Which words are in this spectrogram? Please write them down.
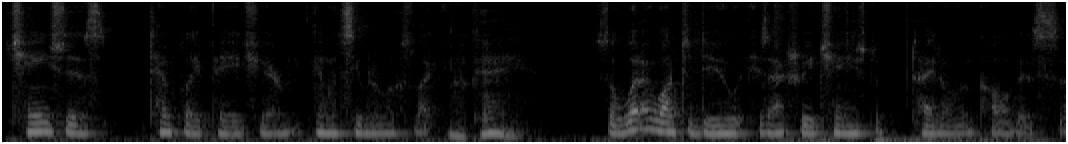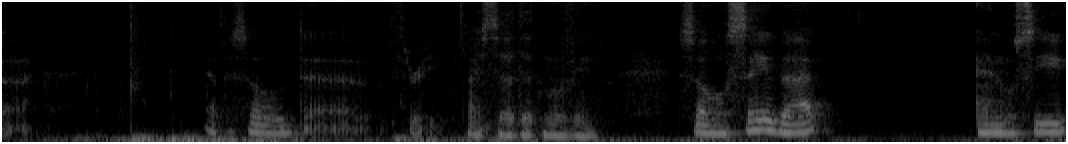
change this template page here and let's see what it looks like. Okay. So what I want to do is actually change the title and call this uh, episode uh, three. I saw that movie. So we'll save that and we'll see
